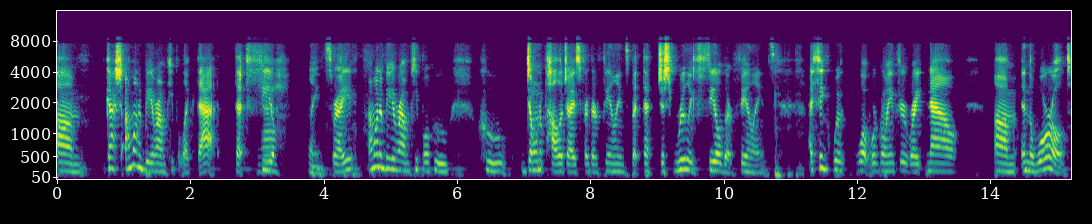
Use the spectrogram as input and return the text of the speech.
Um, gosh, I want to be around people like that that feel yeah. feelings, right? I want to be around people who who don't apologize for their feelings, but that just really feel their feelings. I think with what we're going through right now um, in the world,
